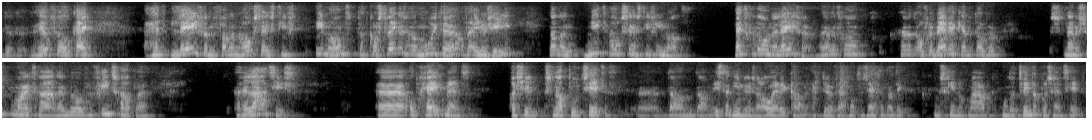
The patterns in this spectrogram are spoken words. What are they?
de, heel veel. Kijk, het leven van een hoogsensitief iemand, dat kost twee keer zoveel moeite of energie dan een niet hoogsensitief iemand. Het gewone leven. We hebben het gewoon we het over werk, we hebben het over naar de supermarkt gaan, hebben we over vriendschappen, relaties. Uh, op een gegeven moment, als je snapt hoe het zit, uh, dan, dan is dat niet meer zo. En ik kan echt durven echt wel te zeggen dat ik misschien nog maar op 120% zit.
